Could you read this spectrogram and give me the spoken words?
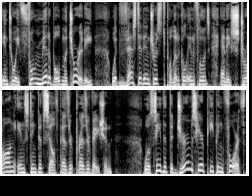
into a formidable maturity with vested interests, political influence, and a strong instinct of self preservation, will see that the germs here peeping forth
